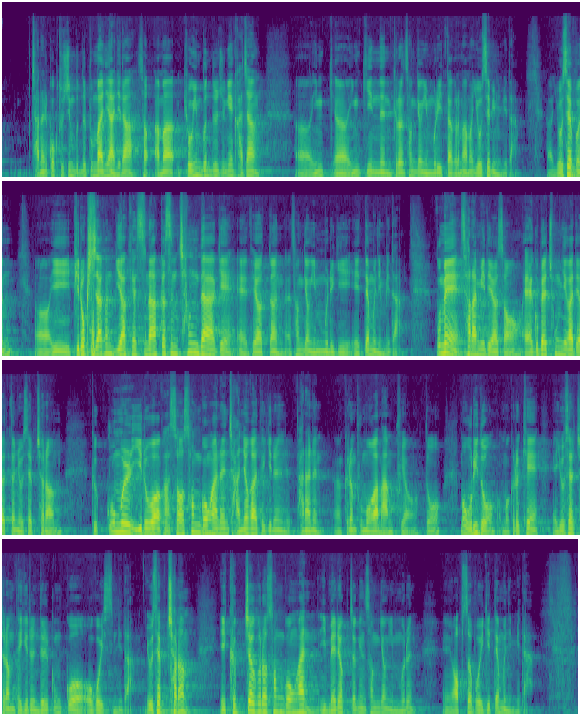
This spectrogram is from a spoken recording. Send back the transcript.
자녀를 꼭 두신 분들뿐만이 아니라 서, 아마 교인분들 중에 가장 어, 인, 어, 인기 있는 그런 성경 인물이 있다 그러면 아마 요셉입니다. 어, 요셉은 어, 이 비록 시작은 미약했으나 끝은 창대하게 되었던 성경 인물이기 때문입니다. 꿈의 사람이 되어서 애굽의 총리가 되었던 요셉처럼 그 꿈을 이루어 가서 성공하는 자녀가 되기를 바라는 어, 그런 부모가 많고요. 또 뭐 우리도 뭐 그렇게 요셉처럼 되기를 늘 꿈꿔 오고 있습니다. 요셉처럼 이 극적으로 성공한 이 매력적인 성경 인물은 예, 없어 보이기 때문입니다.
